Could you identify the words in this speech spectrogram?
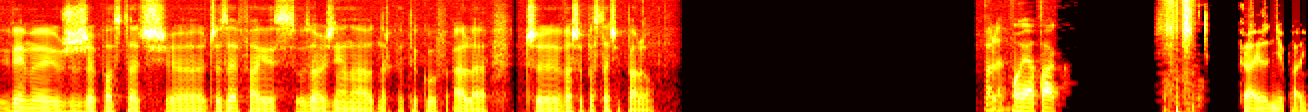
wiemy już, że postać e, Josefa jest uzależniona od narkotyków, ale czy wasze postacie palą? Palę. Moja tak. Kyle nie pali.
